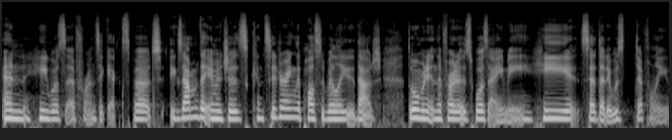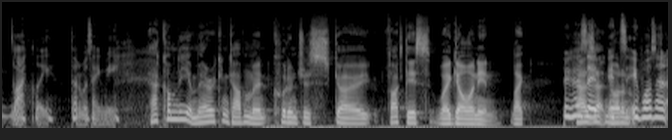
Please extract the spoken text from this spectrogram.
and he was a forensic expert, examined the images, considering the possibility that the woman in the photos was Amy. He said that it was definitely likely that it was Amy. How come the American government couldn't just go, fuck this, we're going in? Like, Because it, it's, an- it wasn't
